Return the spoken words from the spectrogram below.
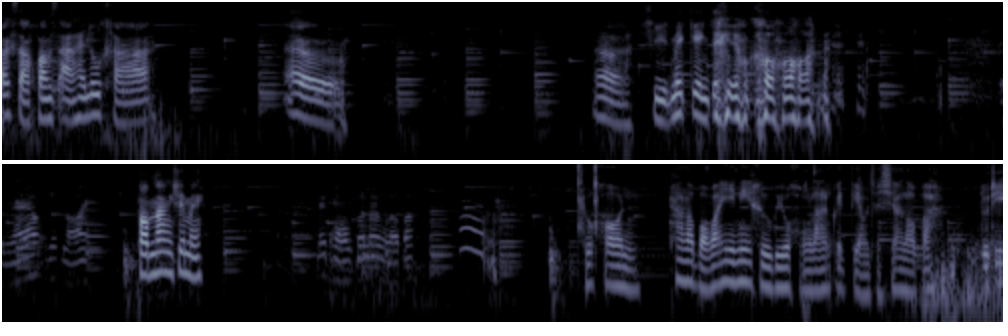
รักษาความสะอาดให้ลูกค้า เออเออฉีดไม่เก่งใจแอลกอฮอล์เสร็จแล้วเรียบร้อยพร้อมนั่งใช่ไหม ไม่พร้อมก็นั่งแล้วปะทุกคนถ้าเราบอกว่าที่นี่คือวิวของร้านก๋วยเตี๋ยวจะเชื่อเราปะดูดิ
